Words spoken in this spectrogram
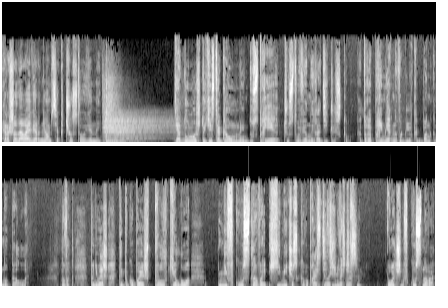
Хорошо, давай вернемся к чувству вины. Я думаю, что есть огромная индустрия чувства вины родительского, которая примерно выглядит как банка нутеллы. Ну вот, понимаешь, ты покупаешь полкило невкусного химического, простите меня вкусно. сейчас, очень вкусного,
